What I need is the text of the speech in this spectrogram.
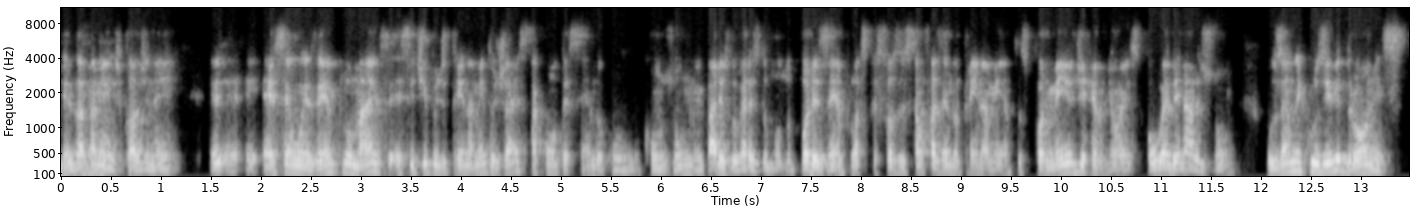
Exatamente, Claudinei. Esse é um exemplo, mas esse tipo de treinamento já está acontecendo com, com Zoom em vários lugares do mundo. Por exemplo, as pessoas estão fazendo treinamentos por meio de reuniões ou webinars Zoom usando inclusive drones.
